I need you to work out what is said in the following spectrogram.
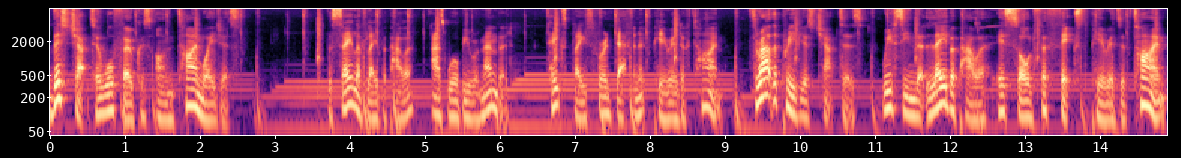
This chapter will focus on time wages. The sale of labour power, as will be remembered, takes place for a definite period of time. Throughout the previous chapters, we've seen that labour power is sold for fixed periods of time.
